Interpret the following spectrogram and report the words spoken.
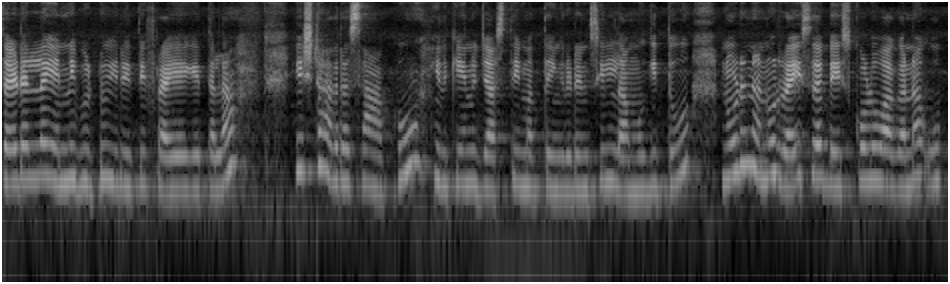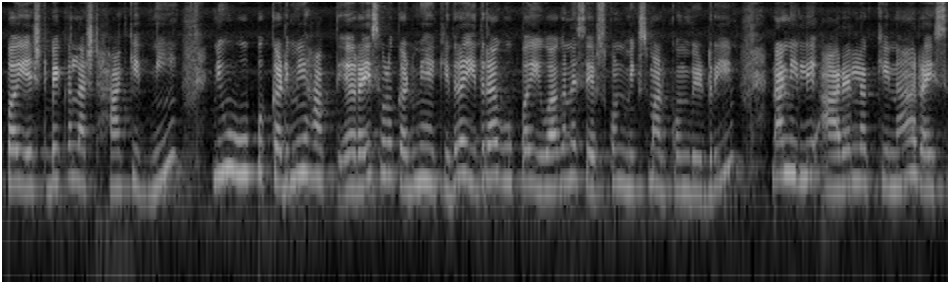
ಸೈಡೆಲ್ಲ ಎಣ್ಣೆ ಬಿಟ್ಟು ಈ ರೀತಿ ಫ್ರೈ ಆಗೈತಲ್ಲ. ಇಷ್ಟ ಆದರೆ ಸಾಕು. ಇದಕ್ಕೇನು ಜಾಸ್ತಿ ಮತ್ತು ಇಂಗ್ರೀಡಿಯೆಂಟ್ಸ್ ಇಲ್ಲ, ಮುಗೀತು. ನೋಡಿ ನಾನು ರೈಸ್ ಬೇಯಿಸ್ಕೊಳ್ಳುವಾಗನ ಉಪ್ಪು ಎಷ್ಟು ಬೇಕಲ್ಲ, ಅಷ್ಟು ಹಾಕಿದ್ನಿ. ನೀವು ಉಪ್ಪು ಕಡಿಮೆ ಹಾಕ್ತಿ ರೈಸ್ ಒಳಗೆ ಕಡಿಮೆ ಹಾಕಿದ್ರೆ ಇದ್ರಾಗ ಉಪ್ಪು ಇವಾಗನೇ ಸೇರಿಸ್ಕೊಂಡು ಮಿಕ್ಸ್ ಮಾಡ್ಕೊಂಬಿಡ್ರಿ. ನಾನು ಇಲ್ಲಿ ಆರೆಲ್ ಅಕ್ಕಿನ ರೈಸ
